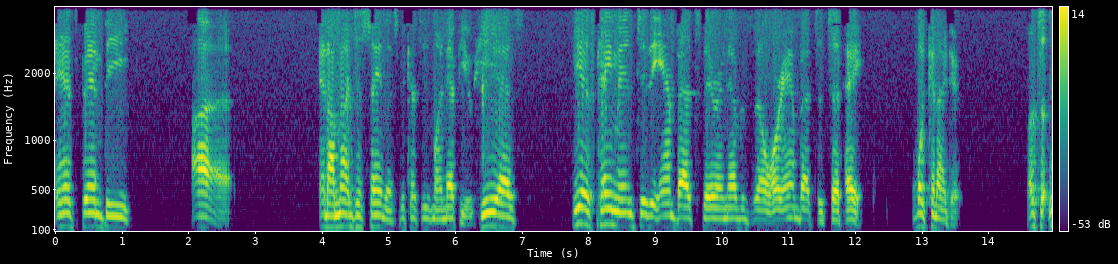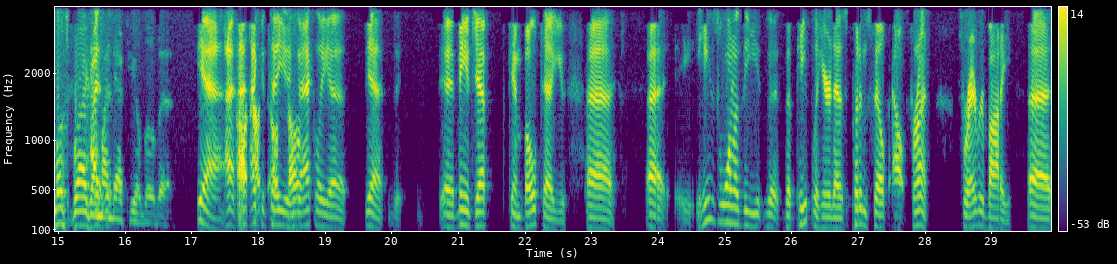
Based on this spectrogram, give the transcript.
it's been the uh and I'm not just saying this because he's my nephew. He has he has came into the AMVETS there in Evansville or AMVETS and said, Hey, what can I do? Let's let's brag on I, my nephew a little bit. Yeah, I, I, I could tell you exactly. Uh, yeah, uh, me and Jeff can both tell you. Uh, uh, he's one of the, the the people here that has put himself out front for everybody uh,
